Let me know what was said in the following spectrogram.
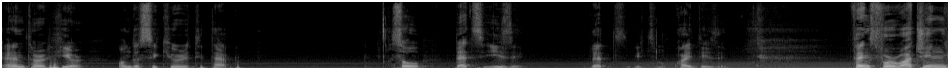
enter here on the security tab. So that's easy. That's it's quite easy. Thanks for watching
